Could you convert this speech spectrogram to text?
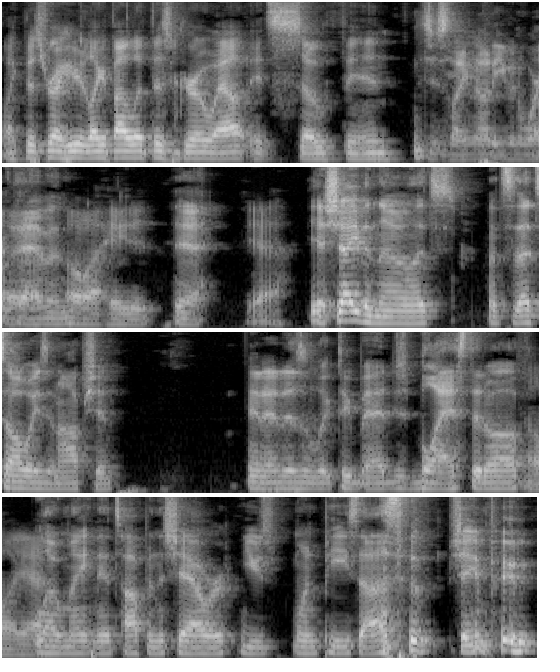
like this right here, like if I let this grow out, it's so thin. It's just like not even worth oh, having. Oh, I hate it. Yeah. Yeah. Yeah, shaving though, that's that's that's always an option. And it doesn't look too bad. Just blast it off. Oh, yeah. Low maintenance, hop in the shower, use one pea size of shampoo.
